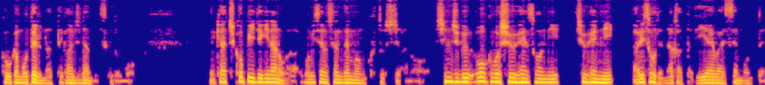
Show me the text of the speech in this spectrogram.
好感持てるなって感じなんですけども、キャッチコピー的なのが、お店の宣伝文句として、あの、新宿大久保周辺村に、周辺にありそうでなかった DIY 専門店。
